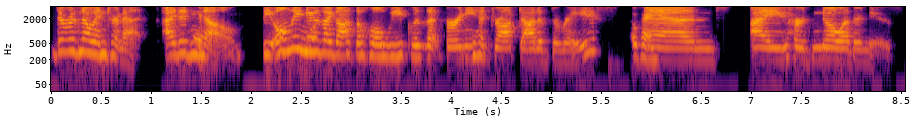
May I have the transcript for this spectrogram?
There was no internet. I didn't Okay. know. The only news I got the whole week was that Bernie had dropped out of the race. Okay. And I heard no other news.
